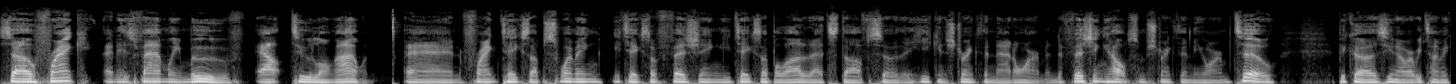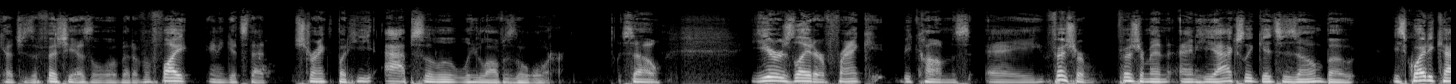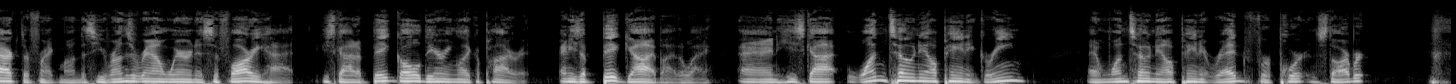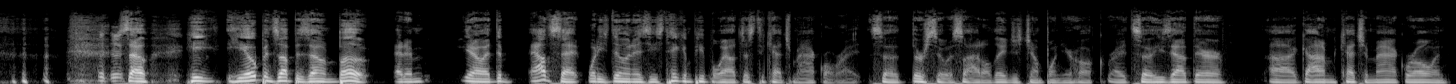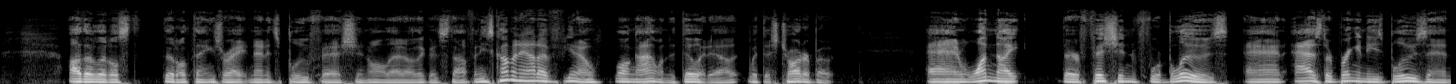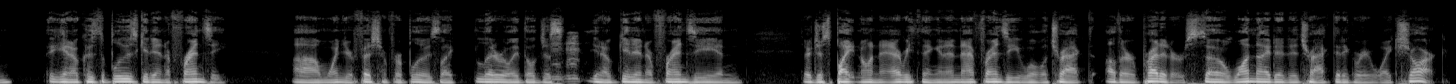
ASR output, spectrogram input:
So Frank and his family move out to Long Island. And Frank takes up swimming, he takes up fishing, he takes up a lot of that stuff so that he can strengthen that arm. And the fishing helps him strengthen the arm too, because, you know, every time he catches a fish, he has a little bit of a fight and he gets that strength, but he absolutely loves the water. So years later, Frank becomes a fisher fisherman, and he actually gets his own boat. He's quite a character, Frank Mundus. He runs around wearing a safari hat. He's got a big gold earring like a pirate, and he's a big guy, by the way. And he's got one toenail painted green and one toenail painted red for port and starboard. so he he opens up his own boat and you know at the outset what he's doing is he's taking people out just to catch mackerel right so they're suicidal they just jump on your hook right so he's out there uh, got him catching mackerel and other little little things right and then it's bluefish and all that other good stuff and he's coming out of you know long island to do it uh, with this charter boat and one night they're fishing for blues and as they're bringing these blues in you know, because the blues get in a frenzy um, when you're fishing for blues. Like literally, they'll just mm-hmm. you know get in a frenzy and they're just biting on everything, and then that frenzy will attract other predators. So one night it attracted a great white shark,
